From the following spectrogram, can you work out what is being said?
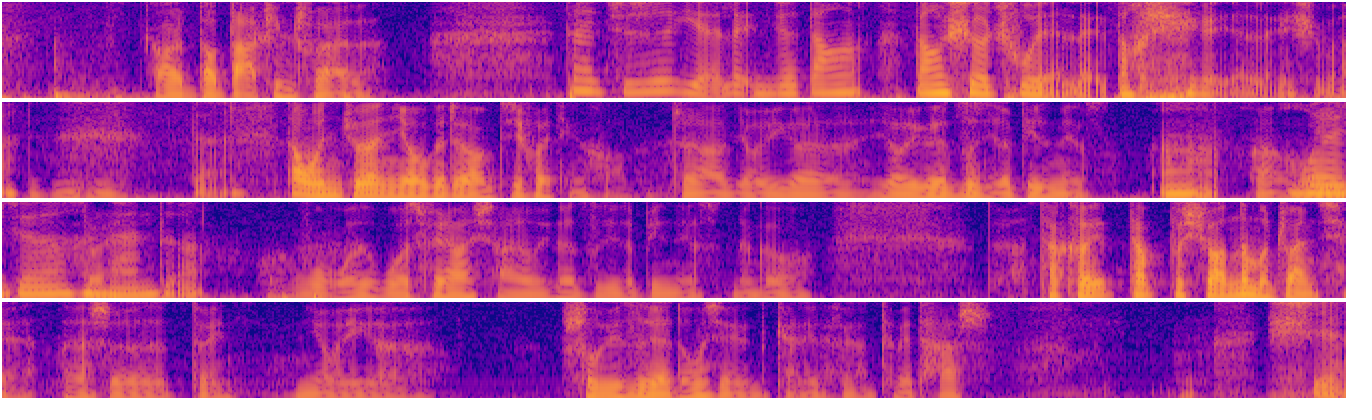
啊到打拼出来的。但其实也累，你就当当社畜也累，当这个也累，是吧？嗯哼，对，但我觉得你有个这种机会挺好的，这样有一个有一个自己的 business 嗯，啊，我也觉得很难得。我我我是非常想有一个自己的 business，能够，对它可以，他不需要那么赚钱，但是对你有一个属于自己的东西，感觉非常特别踏实。是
